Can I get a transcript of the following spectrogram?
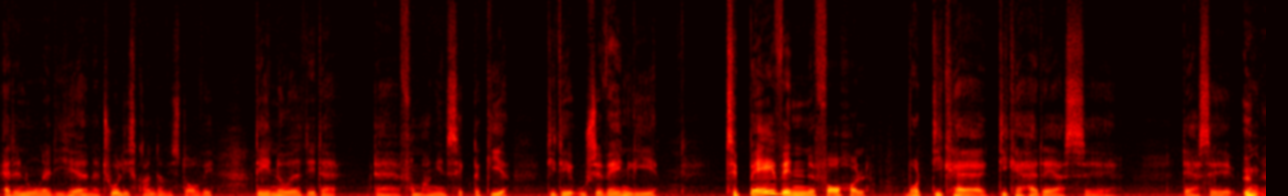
er det nogle af de her naturlige skrænter, vi står ved. Det er noget af det, der, der for mange insekter giver de der usædvanlige tilbagevendende forhold, hvor de kan, de kan have deres, øh, deres øh, yngel.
